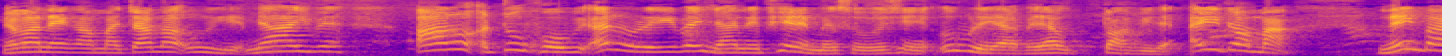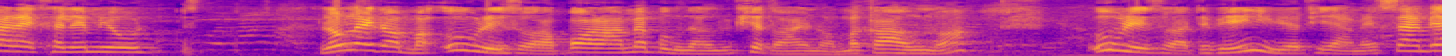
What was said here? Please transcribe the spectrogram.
မြန်မာနိုင်ငံမှာကျောင်းသားဥကြီးအများကြီးပဲအားလုံးအတုခိုးပြီးအဲ့လိုတွေပဲညာနေဖြစ်နေမယ်ဆိုလို့ရှိရင်ဥပဒေကဘယ်ရောက်သွားပြီလဲ။အဲ့ဒီတော့မှနှိမ့်ပါတဲ့ခလေးမျိုးလုံးလိုက်တော့မှဥပဒေဆိုတာပေါ်လာမဲ့ပုံစံမျိုးဖြစ်သွားရင်တော့မကောင်းဘူးနော်။ ဥပဒေဆိုတာတပင်းကြီးပဲဖြစ်ရမယ်စံပြ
